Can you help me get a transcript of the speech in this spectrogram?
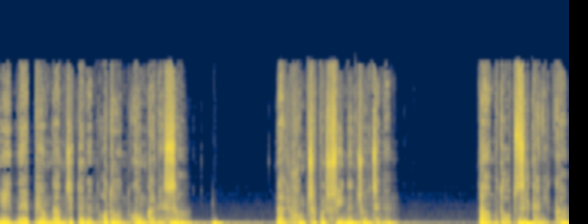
이 내평 남짓되는 어두운 공간에서 날 훔쳐볼 수 있는 존재는 아무도 없을 테니까.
